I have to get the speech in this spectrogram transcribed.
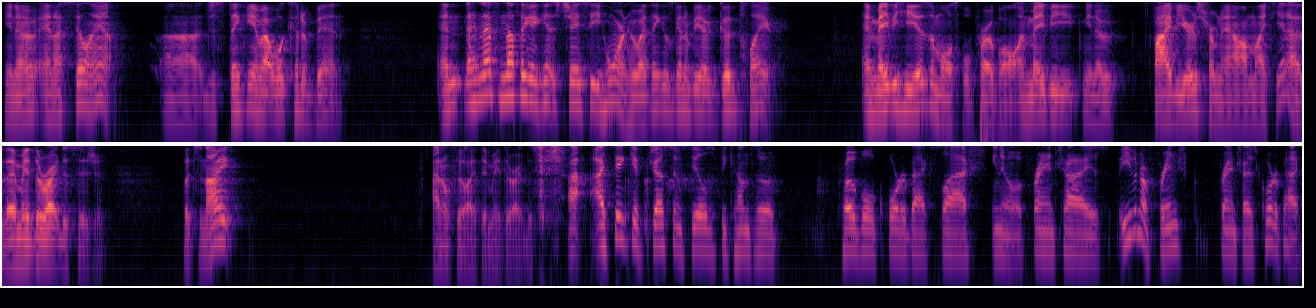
you know, and I still am. Uh, just thinking about what could have been, and and that's nothing against Jaycee Horn, who I think is going to be a good player, and maybe he is a multiple Pro Bowl, and maybe you know five years from now, I'm like, you know, they made the right decision, but tonight. I don't feel like they made the right decision. I, I think if Justin Fields becomes a Pro Bowl quarterback slash, you know, a franchise, even a fringe franchise quarterback,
